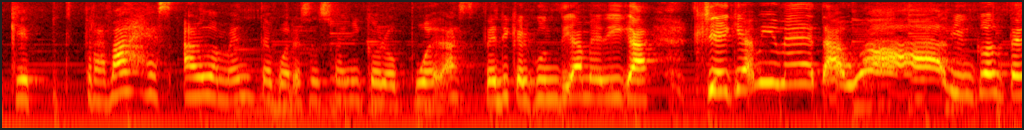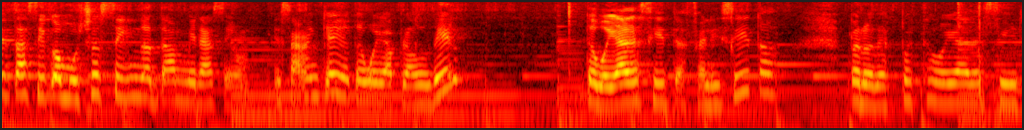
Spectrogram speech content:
que trabajes arduamente por ese sueño y que lo puedas ver y que algún día me diga, llegué a mi meta, ¡wow! Bien contenta, así con muchos signos de admiración. Y saben qué, yo te voy a aplaudir, te voy a decir, te felicito, pero después te voy a decir,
